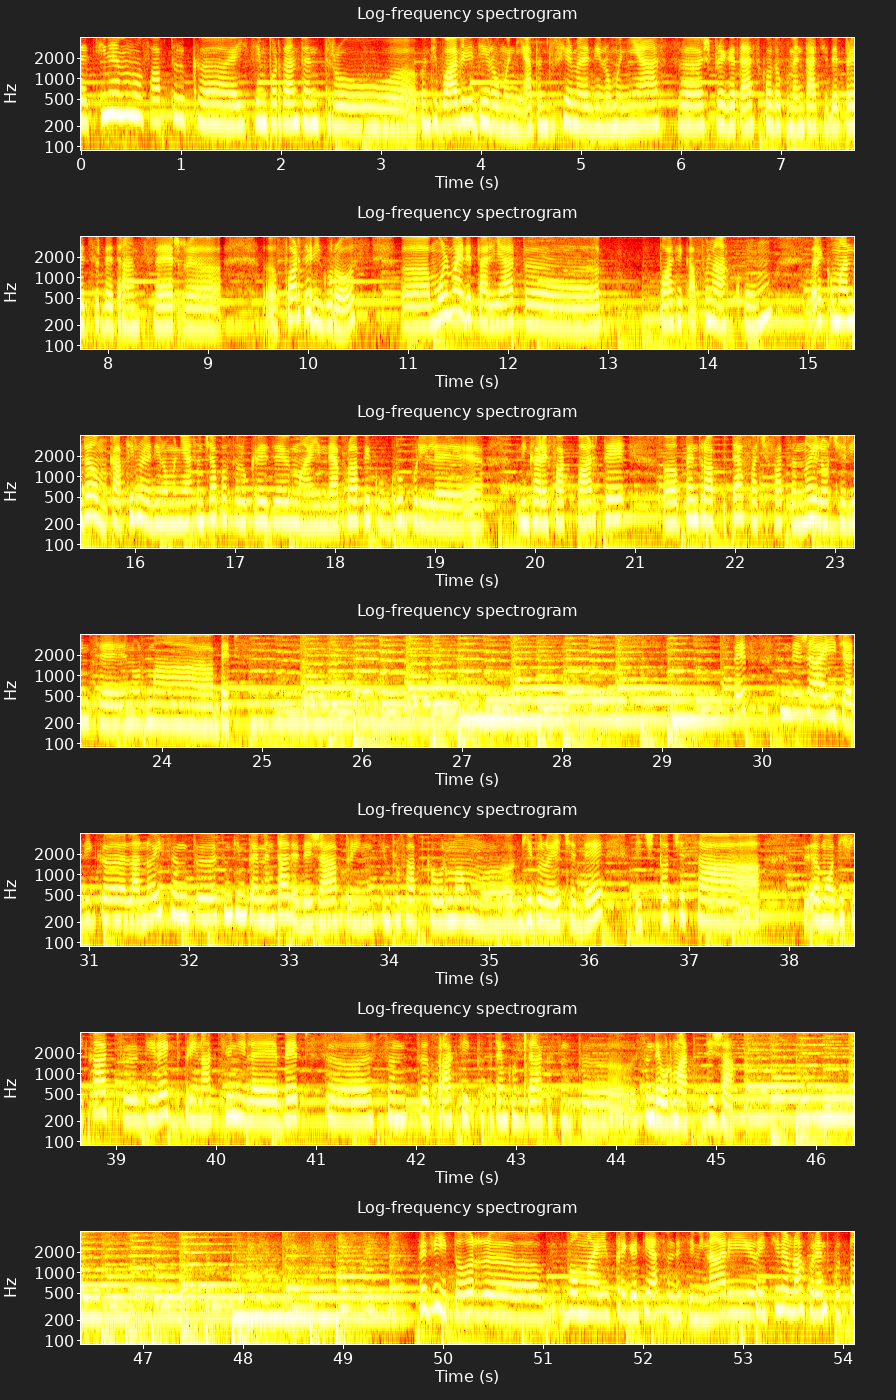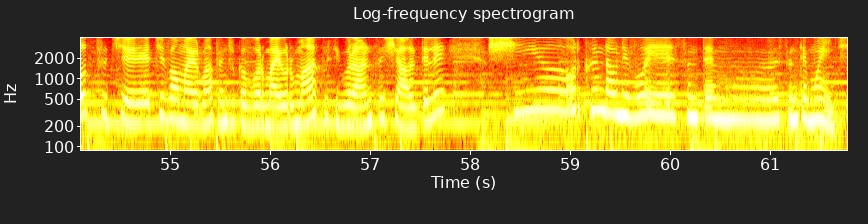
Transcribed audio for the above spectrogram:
Reținem faptul că este important pentru contribuabilii din România, pentru firmele din România să-și pregătească o documentație de prețuri de transfer foarte riguros, mult mai detaliată poate ca până acum. Recomandăm ca firmele din România să înceapă să lucreze mai îndeaproape cu grupurile din care fac parte uh, pentru a putea face față noilor cerințe în urma BEPS. Deja aici, adică la noi sunt, uh, sunt implementate deja prin simplu fapt că urmăm uh, ghidul OECD, deci tot ce s-a modificat direct prin acțiunile BEPS sunt, practic, putem considera că sunt, sunt de urmat deja. Pe viitor vom mai pregăti astfel de seminarii, să-i ținem la curent cu tot ce, ce va mai urma, pentru că vor mai urma cu siguranță și altele și oricând au nevoie suntem, suntem aici.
